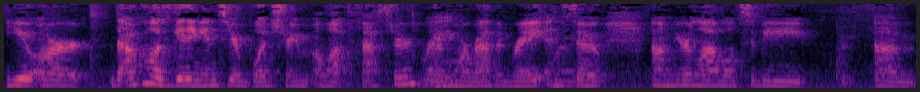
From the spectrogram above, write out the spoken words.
you are the alcohol is getting into your bloodstream a lot faster right. at a more rapid rate, and right. so um, you're liable to be um,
